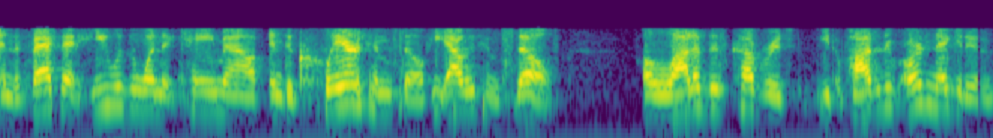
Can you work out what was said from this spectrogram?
And the fact that he was the one that came out and declared himself, he outed himself. A lot of this coverage, either positive or negative,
